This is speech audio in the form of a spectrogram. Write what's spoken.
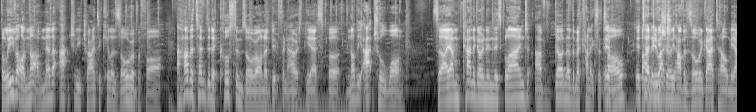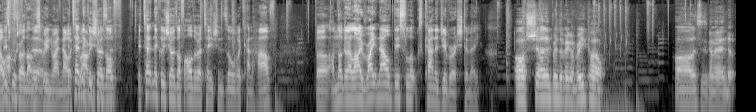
Believe it or not, I've never actually tried to kill a Zulrah before. I have attempted a custom Zulrah on a different RSPS, but not the actual one. So I am kind of going in this blind. I don't know the mechanics at all, but I do actually have a Zulrah guide to help me out. I'll throw that on the uh, screen right now. It technically shows off. It technically shows off all the rotations Zulrah can have, but I'm not gonna lie. Right now, this looks kind of gibberish to me. Oh shit! I didn't bring the ring of recoil. Oh, this is gonna end up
